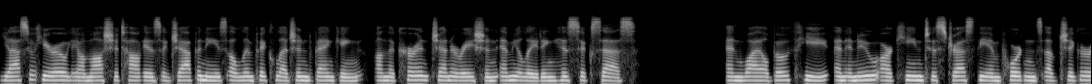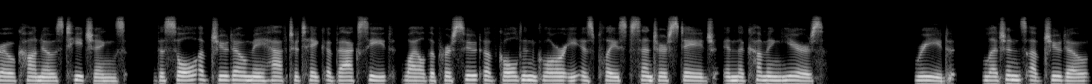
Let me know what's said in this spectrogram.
Yasuhiro Yamashita is a Japanese Olympic legend banking on the current generation emulating his success. And while both he and Inoue are keen to stress the importance of Jigoro Kano's teachings, the soul of judo may have to take a backseat while the pursuit of golden glory is placed center stage in the coming years. Read, Legends of Judo,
